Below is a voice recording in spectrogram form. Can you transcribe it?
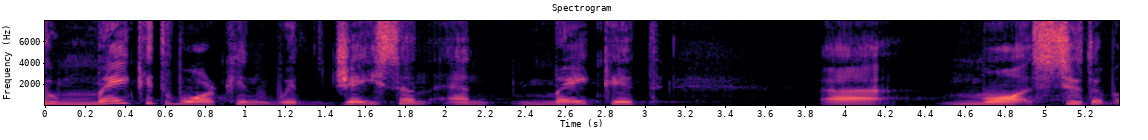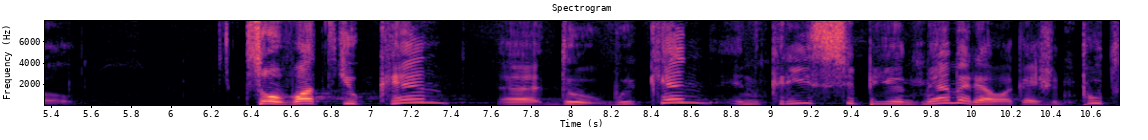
to make it working with JSON and make it uh, more suitable. So what you can uh, do, we can increase CPU and memory allocation, put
